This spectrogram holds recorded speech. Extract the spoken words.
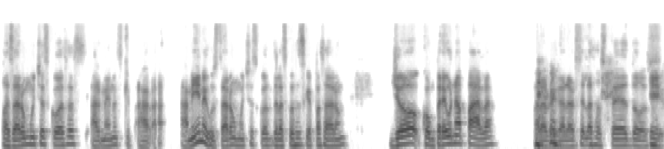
pasaron muchas cosas, al menos que a, a- a mí me gustaron muchas cosas de las cosas que pasaron. Yo compré una pala para regalárselas a ustedes dos, de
